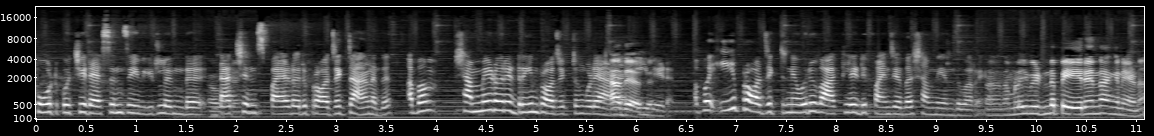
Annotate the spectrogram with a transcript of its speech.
ഫോർട്ട് കൊച്ചിയുടെ എസൻസ് ഈ വീട്ടിലുണ്ട്. ഡച്ച് ഇൻസ്പയർഡ് ഒരു പ്രോജക്റ്റ് ആണിത്. അപ്പം ഷമ്മിയുടെ ഒരു ഡ്രീം പ്രോജക്റ്റും കൂടെയാണ് ഈ വീട്. അപ്പൊ ഈ പ്രോജക്റ്റിനെ ഒരു വാക്കിൽ ഡിഫൈൻ ചെയ്ത ഷമ്മി എന്ത് പറയും? നമ്മൾ ഈ വീടിന്റെ പേര് തന്നെ അങ്ങനെയാണ്.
